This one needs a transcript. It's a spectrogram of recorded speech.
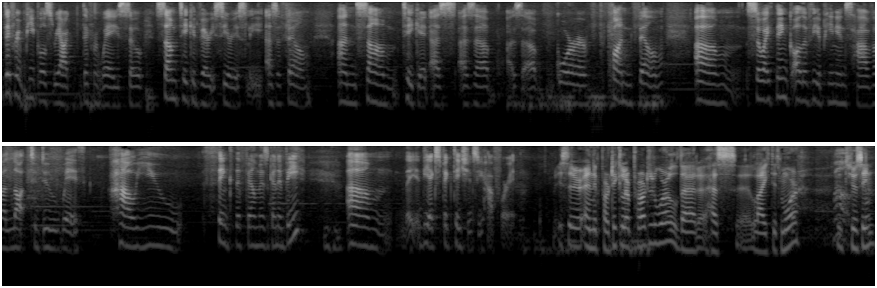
different peoples react different ways. So some take it very seriously as a film, and some take it as as a as a gore fun film. Um, so I think all of the opinions have a lot to do with how you think the film is going to be, um, the, the expectations you have for it. Is there any particular part of the world that has uh, liked it more that you've seen?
